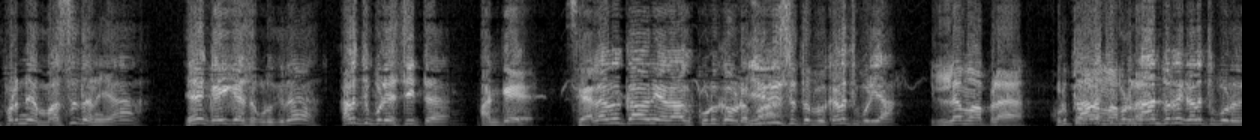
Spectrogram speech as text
அப்புறம் நீ மசு தானையா? ஏன் கை காசு கொடுக்குற? களைச்சு போடியா சீட்டை? அங்கே செலவுக்காவது ஏதாவது கொடுக்க விட இருசத்து போய் களைச்சு போடியா இல்ல மாப்ள களைச்சு போடு நான் சொல்றேன் களைச்சு போடு.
